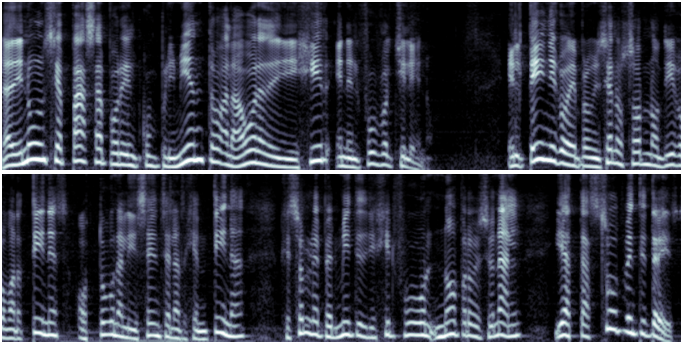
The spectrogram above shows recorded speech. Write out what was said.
La denuncia pasa por incumplimiento a la hora de dirigir en el fútbol chileno. El técnico de Provincial Osorno, Diego Martínez, obtuvo una licencia en Argentina que solo le permite dirigir fútbol no profesional y hasta sub-23,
